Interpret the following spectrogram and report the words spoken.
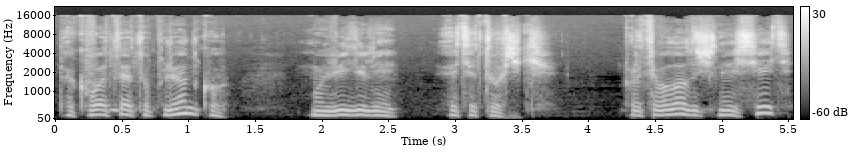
Так вот эту пленку мы видели эти точки. Противолодочная сеть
